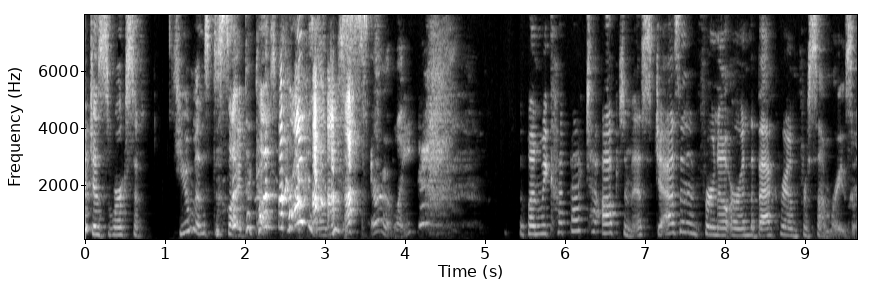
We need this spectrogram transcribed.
it just works if humans decide to cause problems. When we cut back to Optimus, Jazz and Inferno are in the background for some reason.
